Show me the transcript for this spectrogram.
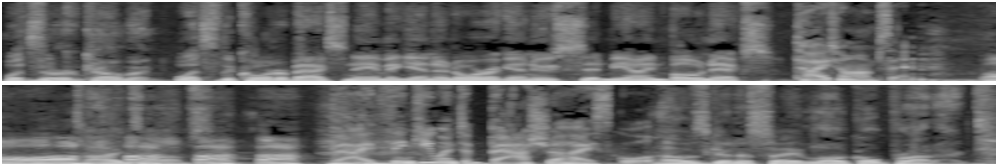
What's They're the- coming. What's the quarterback's name again at Oregon who's sitting behind Bo Nix? Ty Thompson. Oh, Ty Thompson. I think he went to Basha High School. I was going to say local product.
